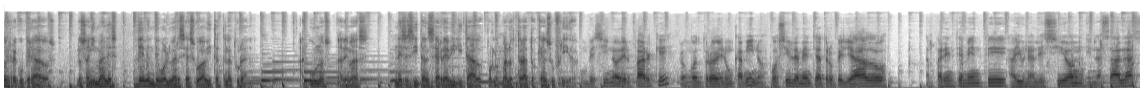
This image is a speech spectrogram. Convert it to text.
vez recuperados, los animales deben devolverse a su hábitat natural. Algunos, además, necesitan ser rehabilitados por los malos tratos que han sufrido. Un vecino del parque lo encontró en un camino, posiblemente atropellado. Aparentemente hay una lesión en las alas.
